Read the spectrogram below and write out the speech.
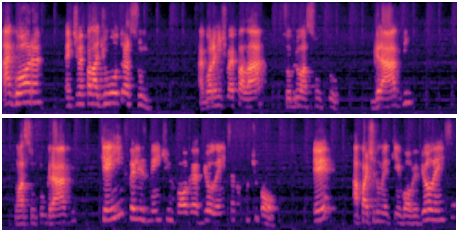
Agora a gente vai falar de um outro assunto. Agora a gente vai falar sobre um assunto grave, um assunto grave que infelizmente envolve a violência no futebol. E a partir do momento que envolve violência,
